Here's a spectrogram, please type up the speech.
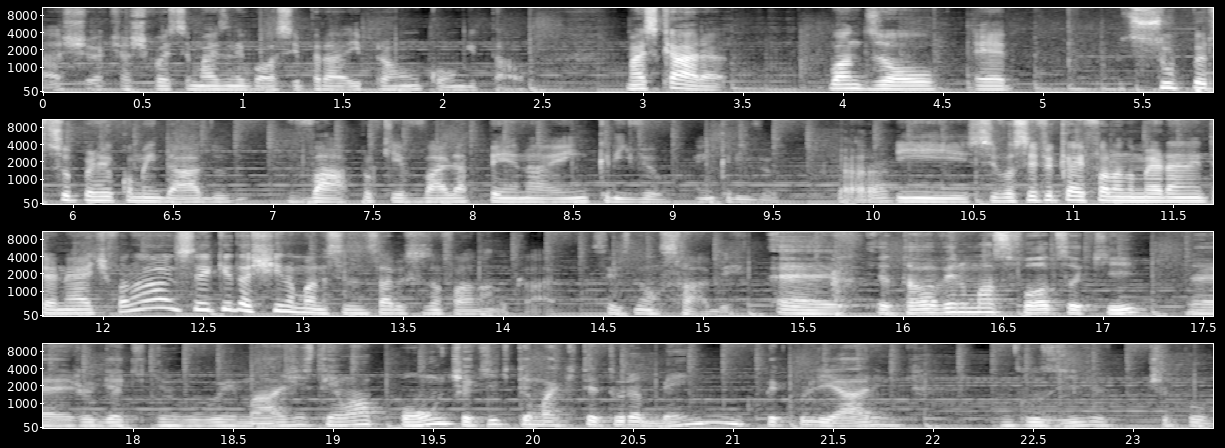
acho, acho que vai ser mais negócio ir pra, ir pra Hong Kong e tal. Mas, cara, Guangzhou é super, super recomendado. Vá, porque vale a pena, é incrível, é incrível. Caraca. E se você ficar aí falando merda na internet, falando, ah, isso aqui é da China, mano, vocês não sabem o que vocês estão falando, cara. Vocês não sabem. É, eu tava vendo umas fotos aqui, é, joguei aqui no Google Imagens, tem uma ponte aqui que tem uma arquitetura bem peculiar, inclusive, tipo,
